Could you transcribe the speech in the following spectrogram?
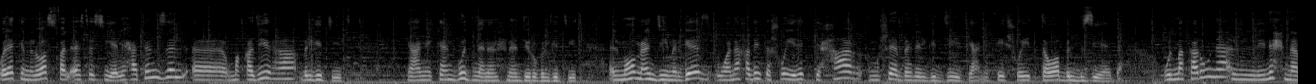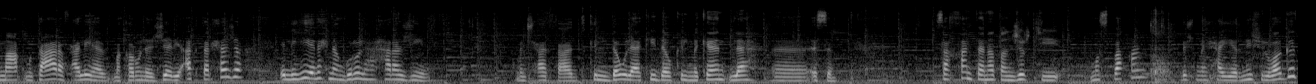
ولكن الوصفة الأساسية اللي حتنزل آه، مقاديرها بالجديد. يعني كان بدنا إن إحنا نديره بالجديد. المهم عندي مرقاز وأنا خذيته شوية هيك حار مشابه للجديد يعني فيه شوية توابل بزيادة. والمكرونة اللي نحن متعارف عليها مكرونة الجاري أكثر حاجة اللي هي نحن نقولوا لها حراجين. مش عارفة عاد كل دولة أكيد وكل مكان له آه اسم. سخنت أنا طنجرتي مسبقا باش ما يحيرنيش الوقت.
